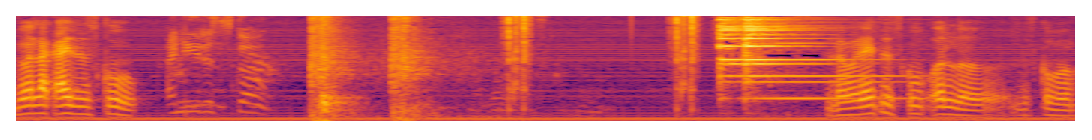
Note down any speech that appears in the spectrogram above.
بيقول لك عايز scope I need a scope. لو لقيت scope قول له اهو.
